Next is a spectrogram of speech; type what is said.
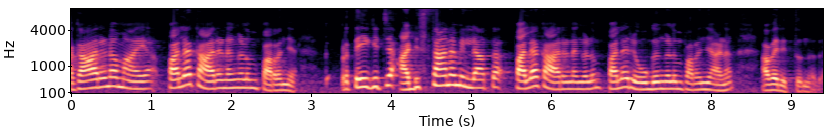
അകാരണമായ പല കാരണങ്ങളും പറഞ്ഞ് പ്രത്യേകിച്ച് അടിസ്ഥാനമില്ലാത്ത പല കാരണങ്ങളും പല രോഗങ്ങളും പറഞ്ഞാണ് അവരെത്തുന്നത്.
